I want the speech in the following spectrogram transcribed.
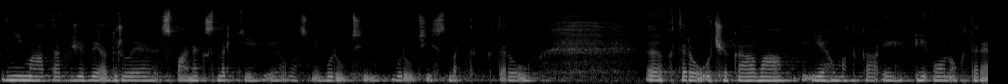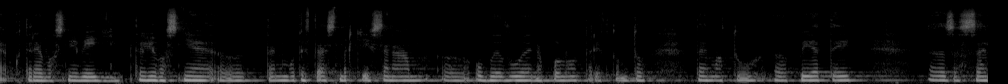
vnímá tak, že vyjadřuje spánek smrti, jeho vlastně budoucí, budoucí smrt, kterou Eh, kterou očekává jeho matka i, i on, o které, o které vlastně vědí. Takže vlastně eh, ten motiv té smrti se nám objevuje naplno tady v tomto tématu piety. Zase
